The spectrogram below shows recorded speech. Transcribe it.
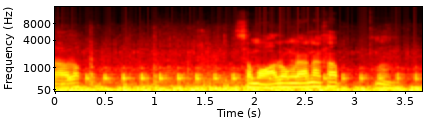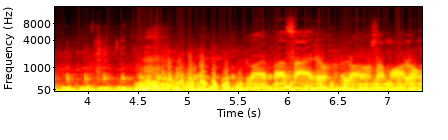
เราหรอกสมอลงแล้วนะครับอืมลอยปลาสายดูลองสมอลง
